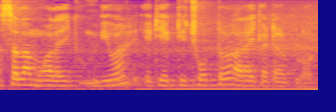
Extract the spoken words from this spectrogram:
আসসালামু আলাইকুম বিওয়ার এটি একটি ছোট্ট আড়াই কাটার প্লট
